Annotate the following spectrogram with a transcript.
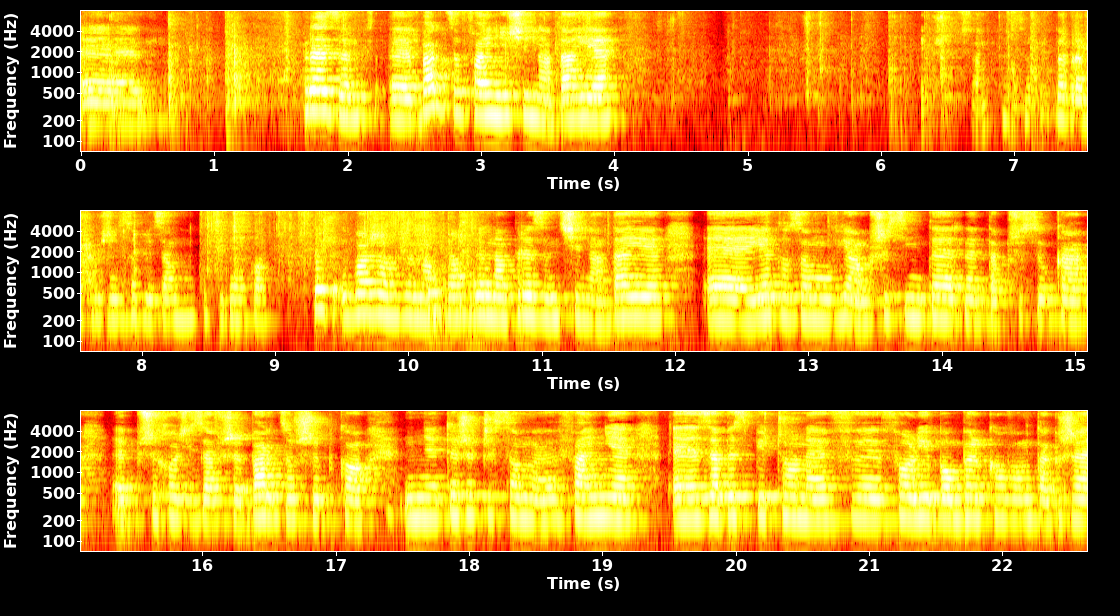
e, prezent e, bardzo fajnie się nadaje. Zamknę sobie. Dobra, później sobie zamknę to pudełko. Też uważam, że naprawdę na prezent się nadaje. E, ja to zamówiłam przez internet, ta przesyłka e, przychodzi zawsze bardzo szybko. Mm, Te rzeczy są e, fajnie e, zabezpieczone w folię bąbelkową, także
